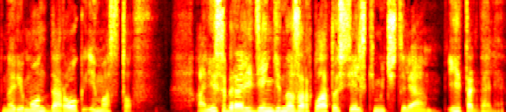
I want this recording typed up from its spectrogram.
на ремонт дорог и мостов. Они собирали деньги на зарплату сельским учителям и так далее.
